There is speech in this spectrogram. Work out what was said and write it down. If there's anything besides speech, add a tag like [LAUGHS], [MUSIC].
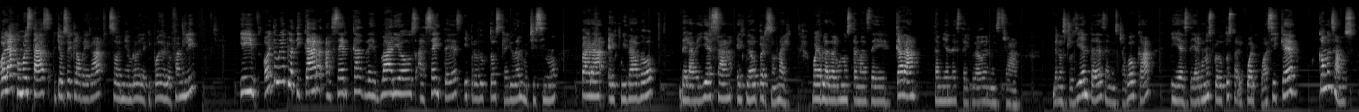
Hola, ¿cómo estás? Yo soy Clau Vega, soy miembro del equipo de Oleo Family y hoy te voy a platicar acerca de varios aceites y productos que ayudan muchísimo para el cuidado de la belleza, el cuidado personal. Voy a hablar de algunos temas de cara, también este, el cuidado de, nuestra, de nuestros dientes, de nuestra boca y este, algunos productos para el cuerpo. Así que comenzamos.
